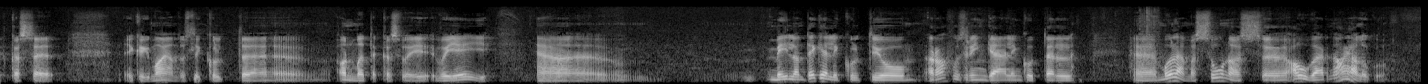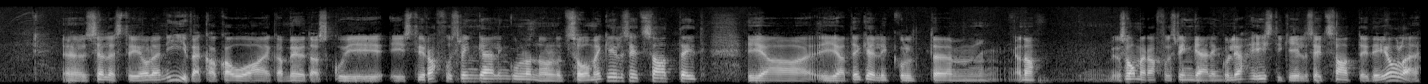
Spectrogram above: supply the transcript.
et kas see ikkagi majanduslikult on mõttekas või, või ei. meil on tegelikult ju rahvusringhäälingutel mõlemas suunas auväärne ajalugu sellest ei ole nii väga kaua aega möödas, kui Eesti Rahvusringhäälingul on olnud soomekeelseid saateid ja, ja tegelikult ähm, noh, Soome Rahvusringhäälingul jah, eestikeelseid saateid ei ole.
